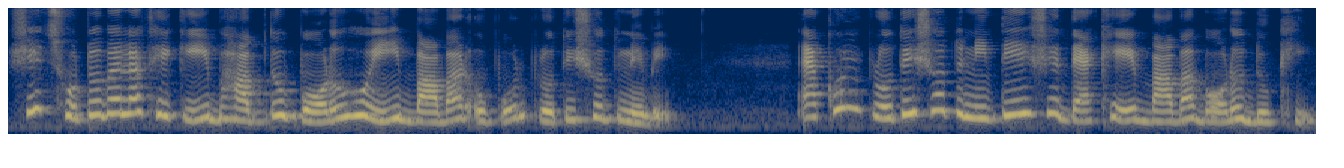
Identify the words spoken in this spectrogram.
সে ছোটবেলা থেকেই ভাবত বড় হয়েই বাবার ওপর প্রতিশোধ নেবে। এখন প্রতিশোধ নিতে এসে দেখে বাবা বড় দুঃখী।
